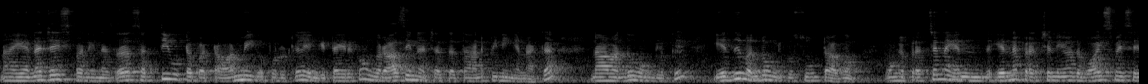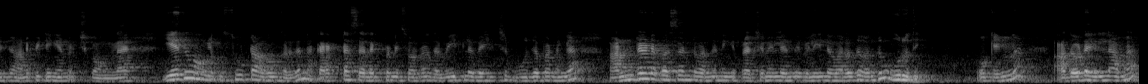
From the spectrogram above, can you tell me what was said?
நான் எனர்ஜைஸ் பண்ணின சக்தி ஊட்டப்பட்ட ஆன்மீக பொருட்கள் என்கிட்ட இருக்கும் உங்கள் ராசி நட்சத்திரத்தை அனுப்பினீங்கனாக்க நான் வந்து உங்களுக்கு எது வந்து உங்களுக்கு சூட் ஆகும்? உங்கள் பிரச்சனை எந்த என்ன பிரச்சனையோ அந்த வாய்ஸ் மெசேஜ் அனுப்பிட்டீங்கன்னு வச்சுக்கோங்களேன் எது உங்களுக்கு சூட் ஆகுங்கிறத நான் கரெக்டாக செலக்ட் பண்ணி சொல்கிறேன் அதை வீட்டில் வச்சு பூஜை பண்ணுங்கள் ஹண்ட்ரட் பர்சன்ட் வந்து நீங்கள் பிரச்சனையிலேருந்து வெளியில் வர்றது வந்து உறுதி. ஓகேங்களா? அதோட இல்லாமல்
